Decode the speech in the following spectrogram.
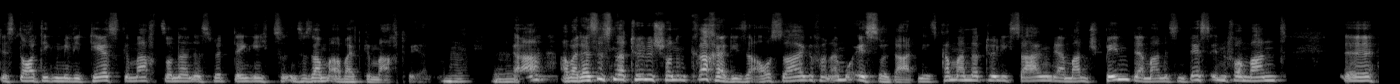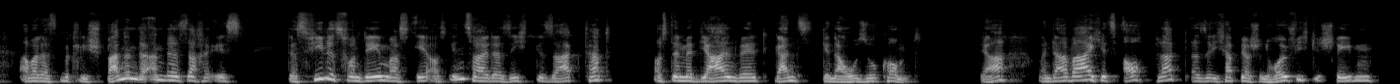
des dortigen Militärs gemacht, sondern es wird, denke ich, in Zusammenarbeit gemacht werden. Mhm. mhm. Ja, aber das ist natürlich schon ein Kracher, diese Aussage von einem US-Soldaten. Jetzt kann man natürlich sagen, der Mann spinnt, der Mann ist ein Desinformant. Äh, aber das wirklich Spannende an der Sache ist, dass vieles von dem, was er aus Insider-Sicht gesagt hat, aus der medialen Welt ganz genauso kommt. Ja, und da war ich jetzt auch platt. Also ich habe ja schon häufig geschrieben,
